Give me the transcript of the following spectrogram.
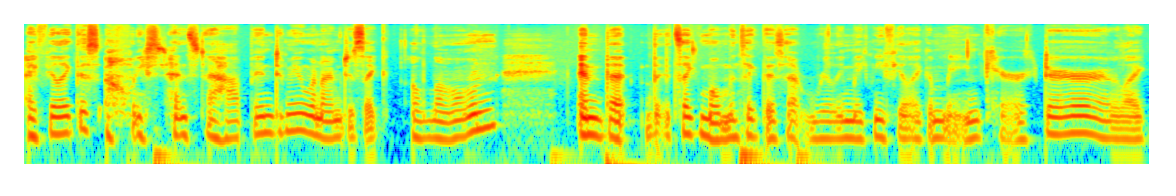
I feel like this always tends to happen to me when I'm just like alone. And that it's like moments like this that really make me feel like a main character or like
